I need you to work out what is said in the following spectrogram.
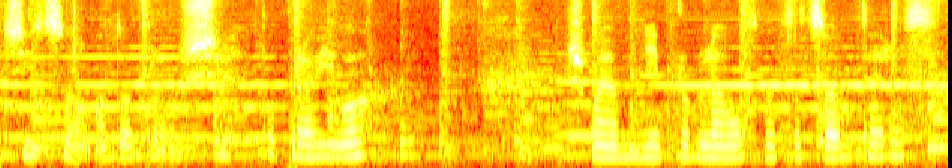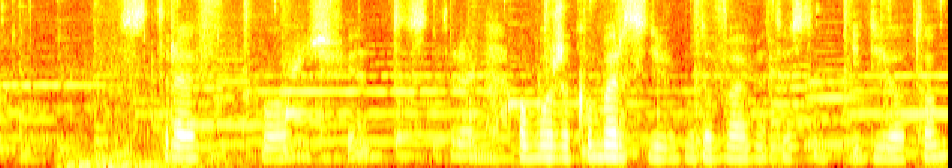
ci co? O dobra, już się poprawiło. Już mają mniej problemów, no to co teraz? Stref, Boże święty, stref. O Boże, komercji nie wybudowałem, ja to jestem idiotą.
